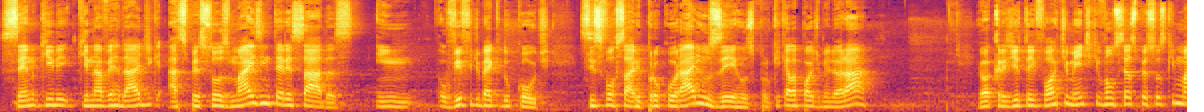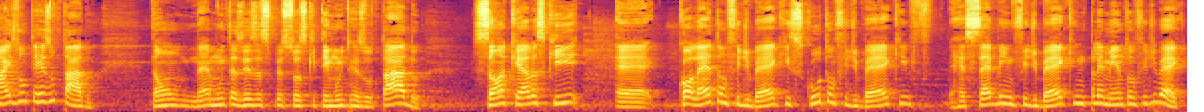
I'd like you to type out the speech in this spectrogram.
Sendo que, que, na verdade, as pessoas mais interessadas em ouvir feedback do coach, se esforçarem e procurarem os erros para o que, que ela pode melhorar, eu acredito aí fortemente que vão ser as pessoas que mais vão ter resultado. Então, né, muitas vezes as pessoas que têm muito resultado são aquelas que é, coletam feedback, escutam feedback, recebem feedback e implementam feedback.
